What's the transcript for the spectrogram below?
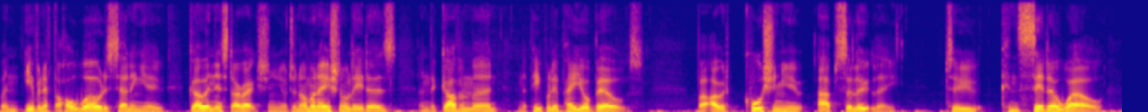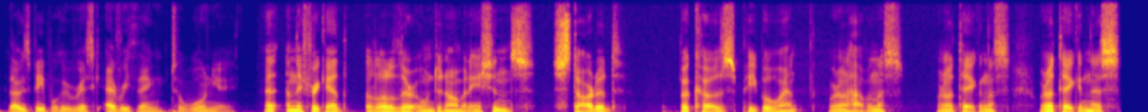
when even if the whole world is telling you, go in this direction, your denominational leaders and the government and the people who pay your bills. But I would caution you absolutely to consider well those people who risk everything to warn you. And, and they forget a lot of their own denominations started because people went, we're not having this. We're not taking this. We're not taking this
